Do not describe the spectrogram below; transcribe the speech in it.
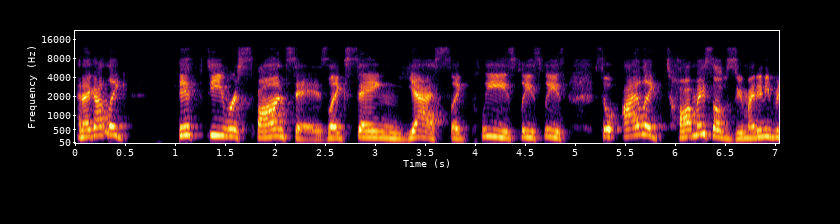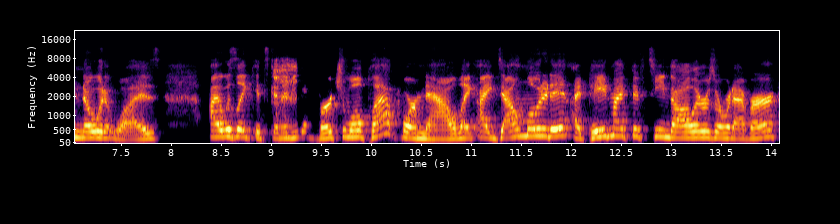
And I got like 50 responses like saying yes, like please, please, please. So I like taught myself Zoom. I didn't even know what it was. I was like, it's going to be a virtual platform now. Like I downloaded it, I paid my $15 or whatever.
